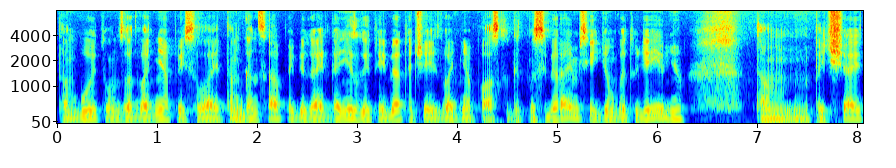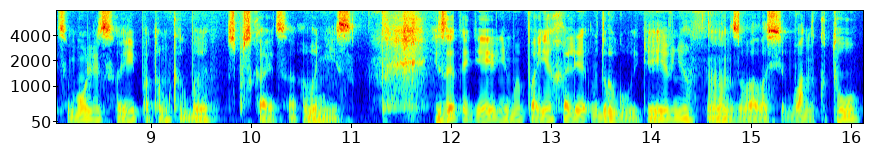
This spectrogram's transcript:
там будет, он за два дня присылает там гонца, прибегает гонец, говорит, ребята, через два дня Пасха. Говорит, мы собираемся, идем в эту деревню, там причащается, молится, и потом как бы спускается вниз. Из этой деревни мы поехали в другую деревню. Она называлась Вангту.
